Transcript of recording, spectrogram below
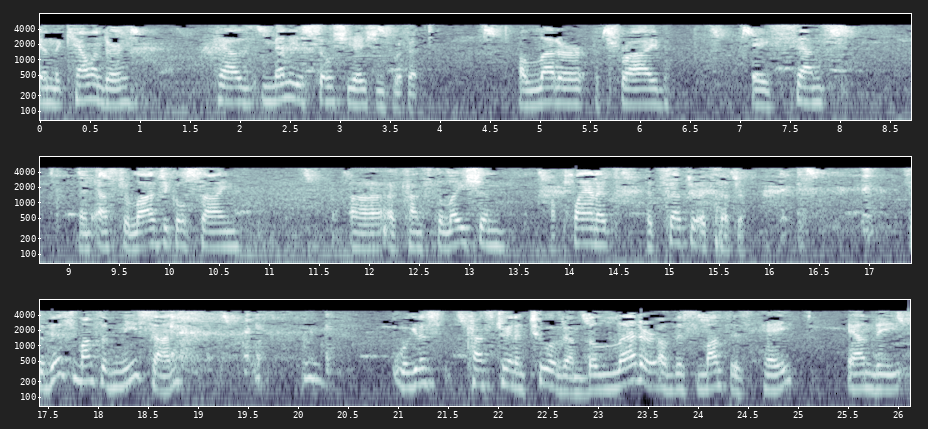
in the calendar has many associations with it. A letter, a tribe, a sense, an astrological sign, uh, a constellation, a planet, etc., etc. So this month of Nisan, we're going to concentrate on two of them. The letter of this month is Hey, and the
